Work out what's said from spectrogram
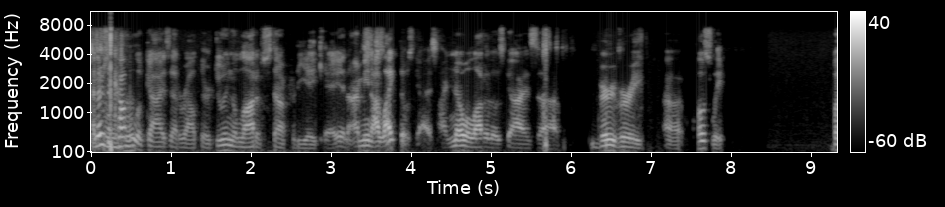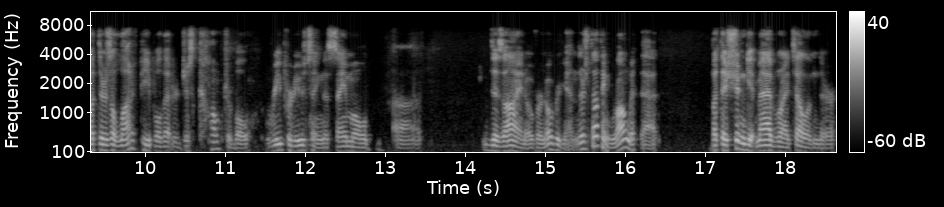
And there's a Mhm. couple of guys that are out there doing a lot of stuff for the AK, and I mean, I like those guys. I know a lot of those guys uh, very, very uh, closely. But there's a lot of people that are just comfortable reproducing the same old uh, design over and over again. There's nothing wrong with that, but they shouldn't get mad when I tell them they're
